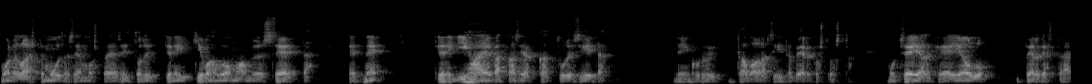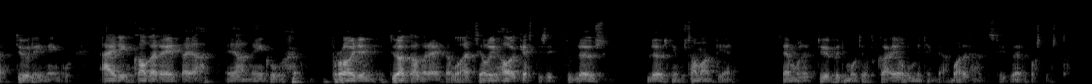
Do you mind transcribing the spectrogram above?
monenlaista muuta semmoista. Ja sitten oli tietenkin kiva huomaa myös se, että, että ne tietenkin ihan ekat asiakkaat tuli siitä niin kuin, tavallaan siitä verkostosta, mutta sen jälkeen ei ollut pelkästään tyyliin niin äidin kavereita ja, ja niin kuin Broidin työkavereita, vaan että se oli ihan oikeasti sitten löys, löys niin saman tien semmoiset tyypit, mutta jotka ei ollut mitenkään varsinaisesti siitä verkostosta.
